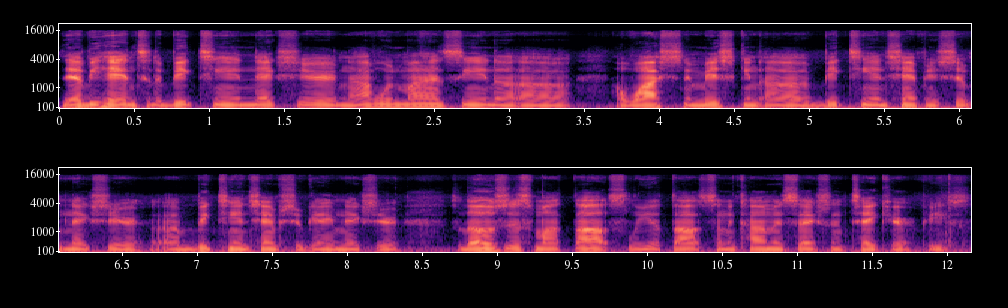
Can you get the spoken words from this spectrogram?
they'll be heading to the Big Ten next year. And I wouldn't mind seeing a, a Washington Michigan uh, Big Ten championship next year, a Big Ten championship game next year. So those are just my thoughts. Leave your thoughts in the comment section. Take care. Peace.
